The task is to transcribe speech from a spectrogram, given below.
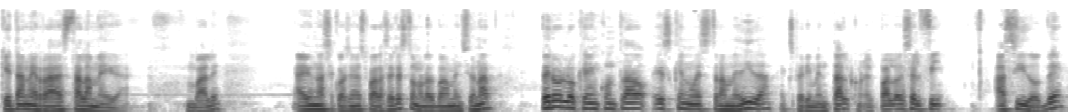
qué tan errada está la medida. ¿Vale? Hay unas ecuaciones para hacer esto, no las voy a mencionar. Pero lo que he encontrado es que nuestra medida experimental con el palo de selfie ha sido de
